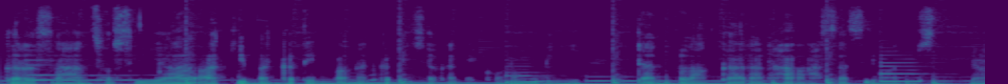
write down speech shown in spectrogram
keresahan sosial akibat ketimpangan kebijakan ekonomi dan pelanggaran hak asasi manusia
